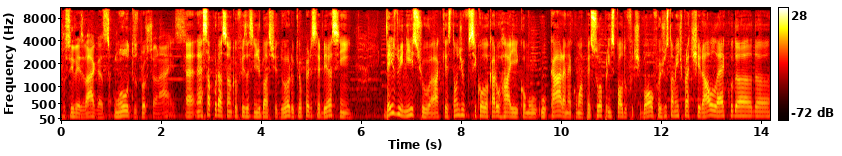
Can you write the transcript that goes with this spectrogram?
possíveis vagas com outros profissionais. É, nessa apuração que eu fiz assim de bastidor, o que eu percebi é assim, desde o início, a questão de se colocar o Raí como o cara, né, como a pessoa principal do futebol, foi justamente para tirar o leco da, da,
